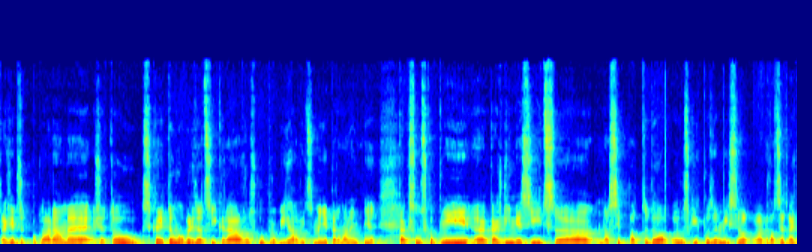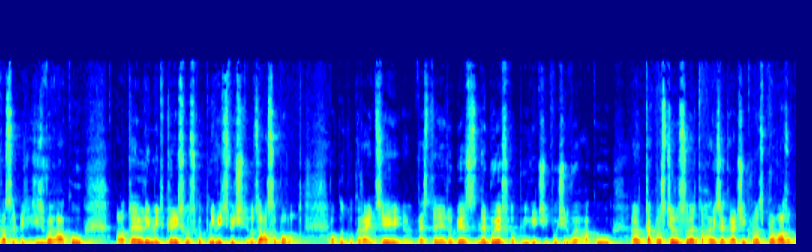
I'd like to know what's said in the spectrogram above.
Takže předpokládáme, že tou skrytou mobilizací, která v Rusku probíhá víceméně permanentně, tak jsou schopni eh, každý měsíc eh, nasypat do ruských pozemních sil 20 až 25 tisíc vojáků, ale to je limit, který jsou schopni vycvičit, odzásobovat. Pokud Ukrajinci ve stejné době z nebo je schopný větší počet vojáků, eh, tak prostě Rusové tahají za kratší konec provazu.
